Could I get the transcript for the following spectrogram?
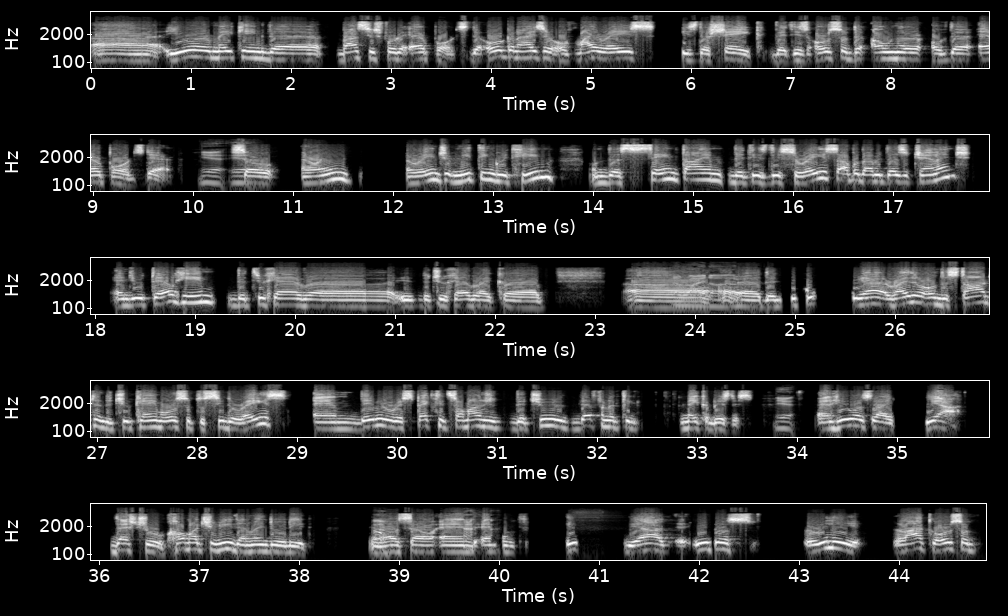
uh, you're making the buses for the airports. The organizer of my race is the sheikh that is also the owner of the airports there. Yeah. yeah. So arrange arrange a meeting with him on the same time that is this race Abu Dhabi Desert Challenge, and you tell him that you have uh, that you have like uh, uh, uh the, yeah rider on the start, and that you came also to see the race and they will respect it so much that you will definitely make a business. Yeah. And he was like, "Yeah, that's true. How much you need and when do you need?" You oh. know. So and and yeah, it was really luck also.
